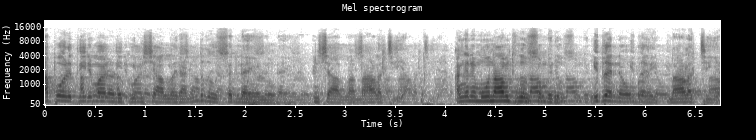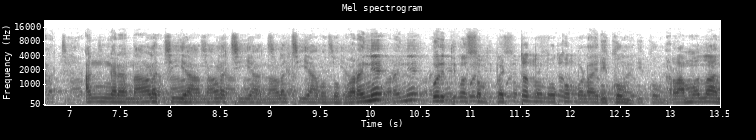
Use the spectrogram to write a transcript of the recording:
അപ്പൊ ഒരു തീരുമാനം എടുക്കും ഇൻഷാല്ല രണ്ട് ദിവസമല്ലേ ഉള്ളൂ ഇൻഷാല്ല നാളെ ചെയ്യാം. അങ്ങനെ മൂന്നാമത്തെ ദിവസം വരും. ഇത് തന്നെ പറയും നാളെ ചെയ്യാം. അങ്ങനെ നാളെ ചെയ്യാം നാളെ ചെയ്യാം നാളെ ചെയ്യാമെന്ന് പറഞ്ഞ് ഒരു ദിവസം പെട്ടെന്ന് നോക്കുമ്പോഴായിരിക്കും റമദാൻ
